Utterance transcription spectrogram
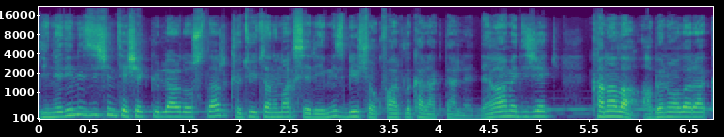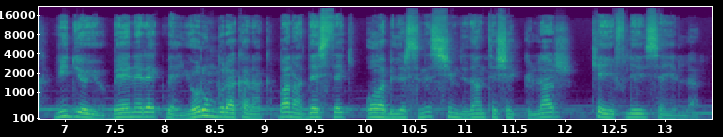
Dinlediğiniz için teşekkürler dostlar. Kötüyü tanımak serimiz birçok farklı karakterle devam edecek. Kanala abone olarak, videoyu beğenerek ve yorum bırakarak bana destek olabilirsiniz. Şimdiden teşekkürler. Keyifli seyirler.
